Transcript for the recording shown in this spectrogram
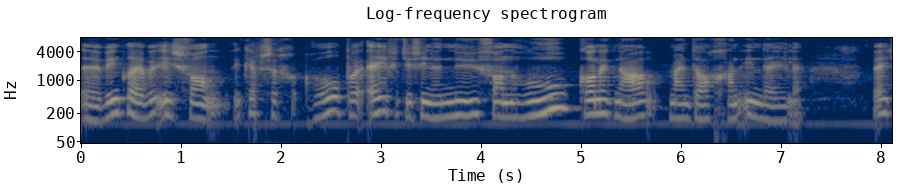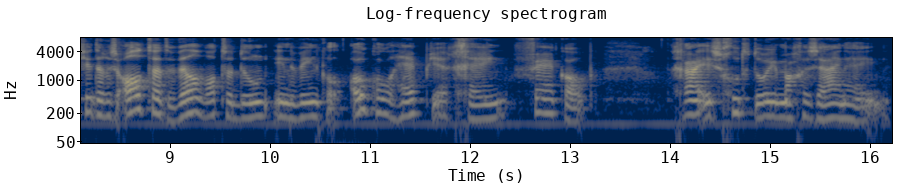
uh, winkel hebben, is van ik heb ze geholpen eventjes in het nu van hoe kan ik nou mijn dag gaan indelen. Weet je, er is altijd wel wat te doen in de winkel, ook al heb je geen verkoop. Ga eens goed door je magazijn heen.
